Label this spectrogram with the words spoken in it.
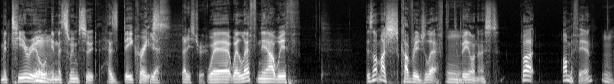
material Mm. in the swimsuit has decreased. Yes, that is true. We're we're left now with there's not much coverage left, to Mm. be honest. But I'm a fan. Mm.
